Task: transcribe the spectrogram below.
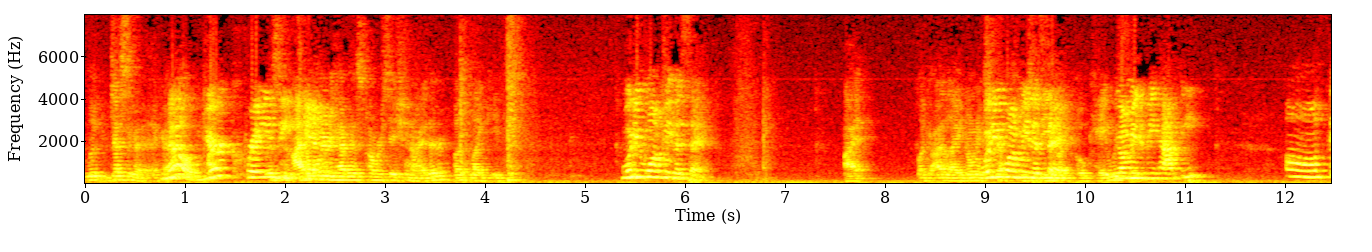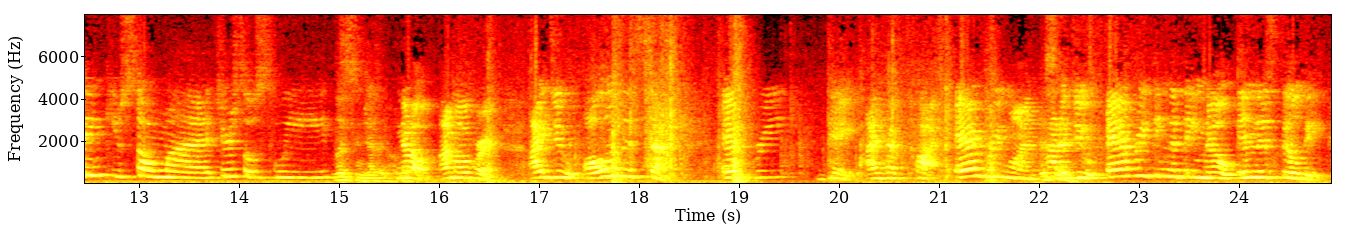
Look, Jessica. like, No, you're crazy, Listen, I don't want to be having this conversation either, but like it's What do you want me to say? I like I like don't What do you want me to be say? like okay You want me to be happy? Oh, thank you so much. You're so sweet. Listen, Jessica. No, I'm over it. I do all of this stuff every day. I have taught everyone how to do everything that they know in this building.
